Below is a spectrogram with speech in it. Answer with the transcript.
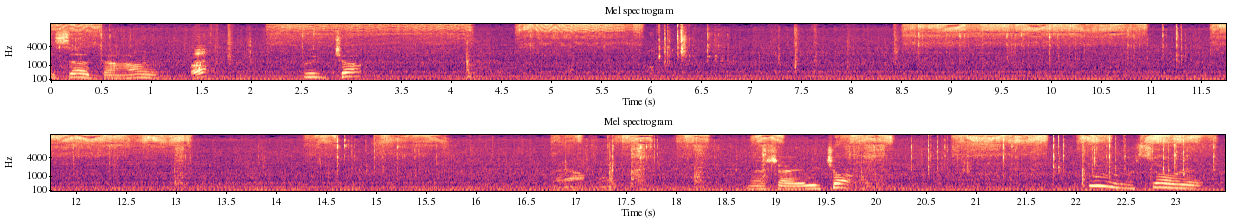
It's so down. What? Big chop. Wow. That's say we chop. Ooh, det.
